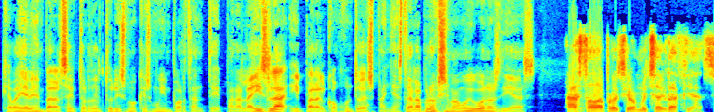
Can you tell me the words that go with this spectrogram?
Que vaya bien para el sector del turismo, que es muy importante para la isla y para el conjunto de España. Hasta la próxima. Muy buenos días. Hasta la próxima. Muchas gracias.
